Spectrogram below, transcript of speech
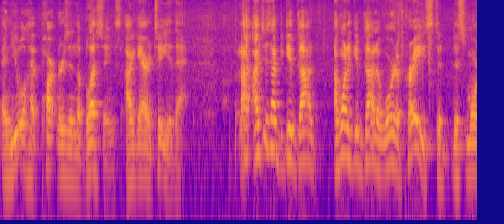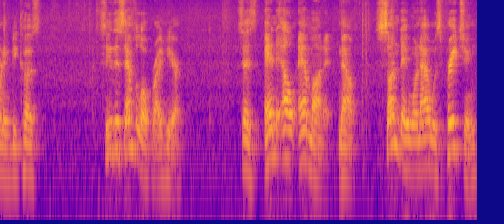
and you will have partners in the blessings. I guarantee you that. But I, I just have to give God, I want to give God a word of praise to this morning because see this envelope right here it says NLM on it. Now, Sunday when I was preaching,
